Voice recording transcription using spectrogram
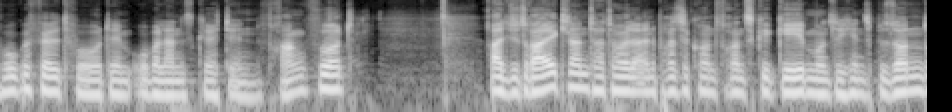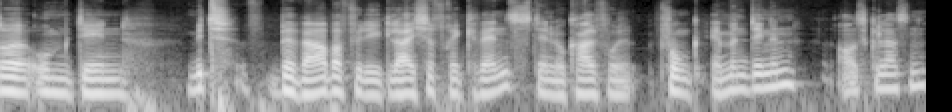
Hogefeld vor dem Oberlandesgericht in Frankfurt. Radio Dreieckland hat heute eine Pressekonferenz gegeben und sich insbesondere um den Mitbewerber für die gleiche Frequenz, den Lokalfunk Emmendingen, ausgelassen.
